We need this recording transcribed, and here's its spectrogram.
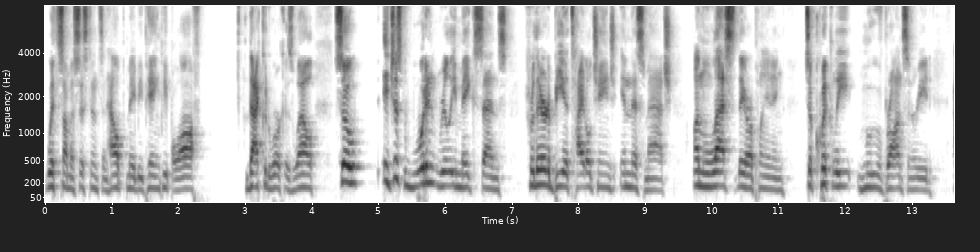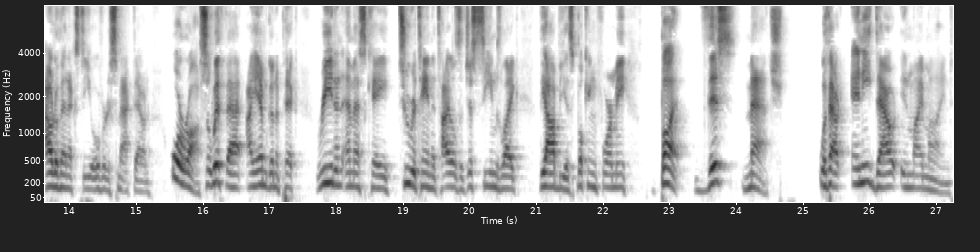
with some assistance and help, maybe paying people off. That could work as well. So it just wouldn't really make sense for there to be a title change in this match unless they are planning to quickly move Bronson Reed out of NXT over to SmackDown or Raw. So with that, I am going to pick Reed and MSK to retain the titles. It just seems like the obvious booking for me. But this match, without any doubt in my mind,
